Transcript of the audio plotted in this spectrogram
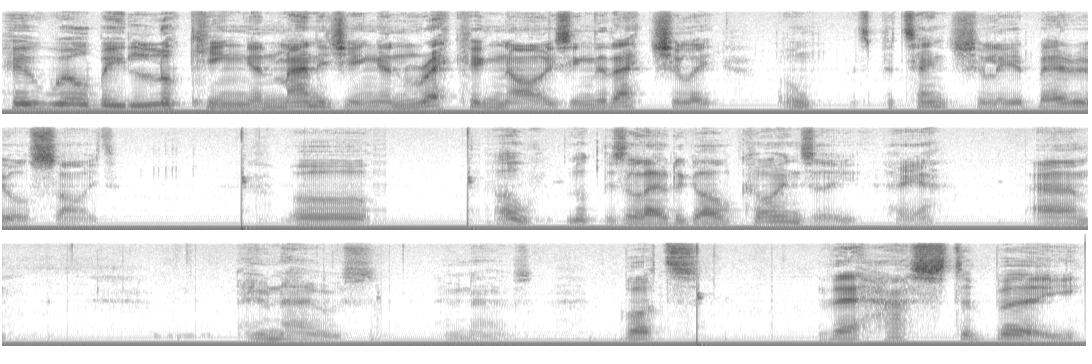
who will be looking and managing and recognising that actually, oh, it's potentially a burial site, or oh, look, there's a load of gold coins here. Um, who knows? Who knows? But there has to be,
